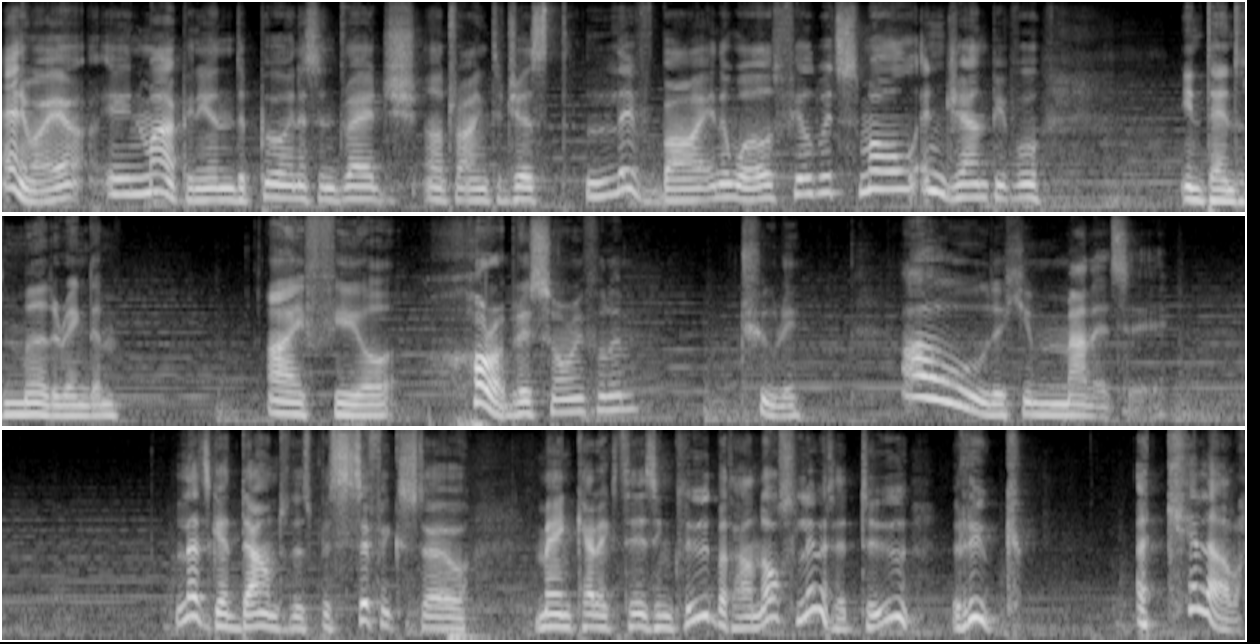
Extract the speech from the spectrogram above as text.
Anyway, in my opinion, the poor innocent dredge are trying to just live by in a world filled with small and giant people intent on murdering them. I feel horribly sorry for them. Truly. Oh, the humanity. Let's get down to the specifics though. Main characters include, but are not limited to, Rook, a killer,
